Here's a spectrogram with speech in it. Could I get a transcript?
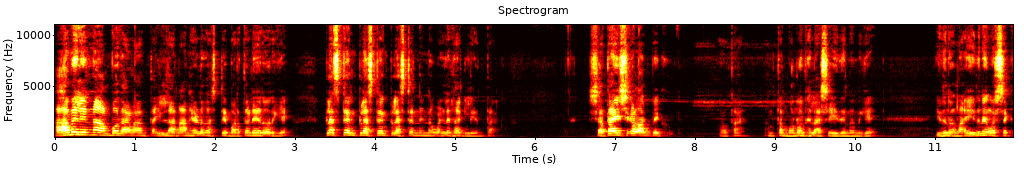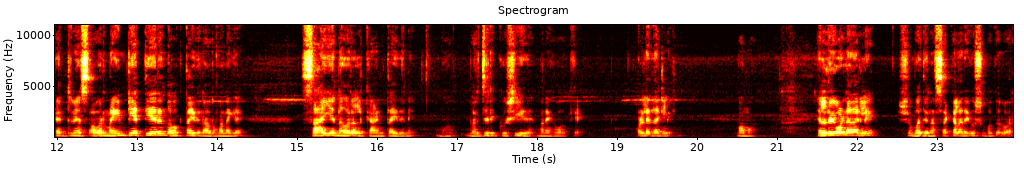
ಆಮೇಲೆ ಇನ್ನೂ ಅನ್ಬೋದು ಅಣ್ಣ ಅಂತ. ಇಲ್ಲ, ನಾನು ಹೇಳೋದಷ್ಟೇ ಬರ್ತಡೇ ಇರೋರಿಗೆ. Plus ten plus ten plus ten ಇನ್ನೂ ಒಳ್ಳೇದಾಗಲಿ ಅಂತ. ಶತಾಯುಷಿಗಳಾಗಬೇಕು. ಹೌದಾ? ಅಂತ ಮನೋಭಿಲಾಷೆ ಇದೆ ನನಗೆ. ಇದು ನಾನು ಐದನೇ ವರ್ಷ ಕಂಟಿನ್ಯೂಸ್ ಅವ್ರ ನೈಂಟಿಯತ್ ಇಯರಿಂದ ಹೋಗ್ತಾ ಇದ್ದೀನಿ ಅವ್ರ ಮನೆಗೆ. ಸಾಯಿಯನ್ನವರಲ್ಲಿ ಕಾಣ್ತಾ ಇದ್ದೀನಿ ಭರ್ಜರಿ ಖುಷಿ ಇದೆ ಮನೆಗೆ ಹೋಗೋಕ್ಕೆ. ಒಳ್ಳೆಯದಾಗಲಿ ಮಾಮ. ಎಲ್ಲರಿಗೂ ಒಳ್ಳೆಯದಾಗಲಿ ಶುಭ ದಿನ. ಸಕಲರಿಗೂ ಶುಭ ಗುರುವಾರ.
